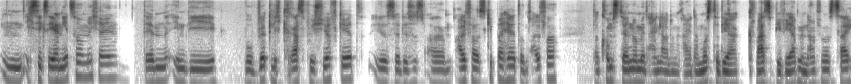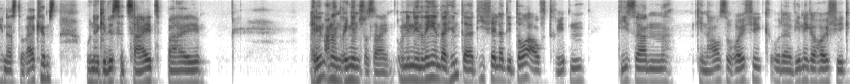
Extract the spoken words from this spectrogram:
Hm, ich sehe es eher nicht so, Michael, denn in die wo wirklich krass viel schief geht, ist ja dieses ähm, Alpha Skipperhead und Alpha. Da kommst du ja nur mit Einladung rein. Da musst du dir ja quasi bewerben, in Anführungszeichen, dass du reinkommst und eine gewisse Zeit bei, bei den anderen Ringen schon sein. Und in den Ringen dahinter, die Fälle, die da auftreten, die sind genauso häufig oder weniger häufig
